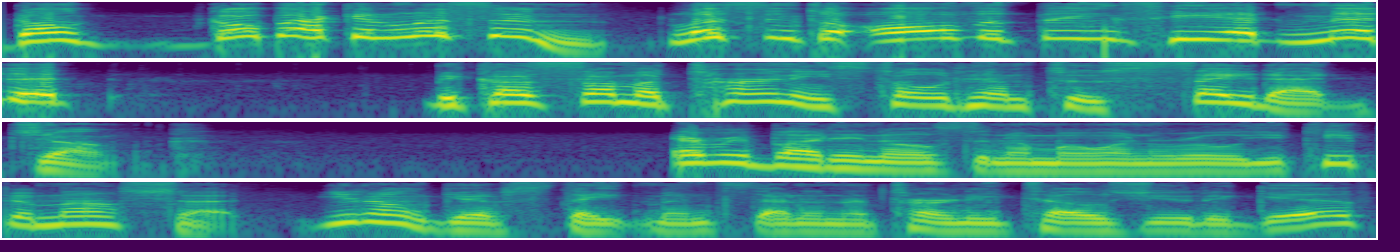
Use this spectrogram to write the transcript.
Don't go back and listen. Listen to all the things he admitted because some attorneys told him to say that junk. Everybody knows the number one rule you keep your mouth shut. You don't give statements that an attorney tells you to give.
